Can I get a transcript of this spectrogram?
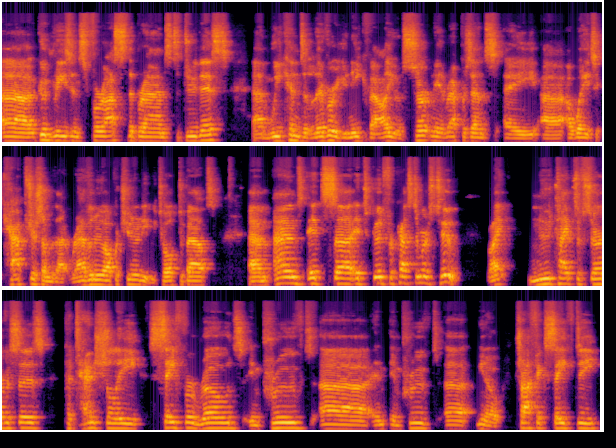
uh, good reasons for us, the brands, to do this. Um, we can deliver unique value, and certainly it represents a uh, a way to capture some of that revenue opportunity we talked about. Um, and it's uh, it's good for customers too, right? New types of services, potentially safer roads, improved, uh, improved, uh, you know, traffic safety,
